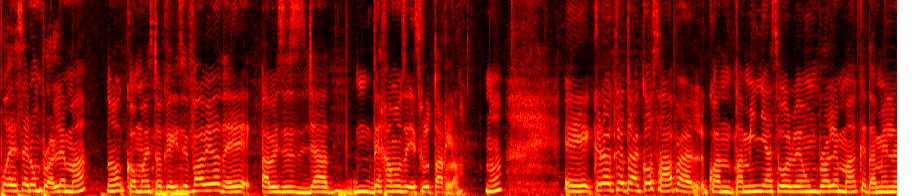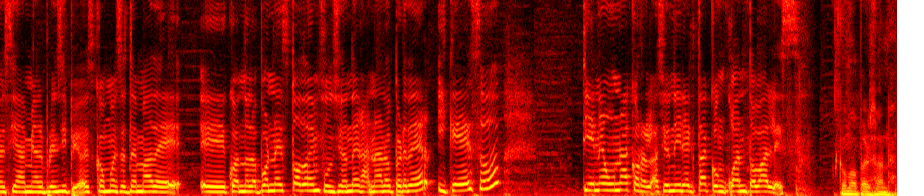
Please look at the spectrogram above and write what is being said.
puede ser un problema, ¿no? Como esto que dice Fabio, de a veces ya dejamos de disfrutarlo, ¿no? Eh, creo que otra cosa, para cuando también ya se vuelve un problema, que también lo decía a mí al principio, es como ese tema de eh, cuando lo pones todo en función de ganar o perder y que eso tiene una correlación directa con cuánto vales, Como persona.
